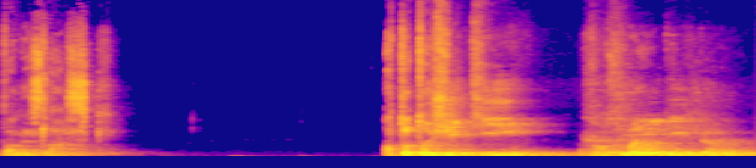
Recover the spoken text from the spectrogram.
tanec lásky. A toto žití rozmanitých darů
